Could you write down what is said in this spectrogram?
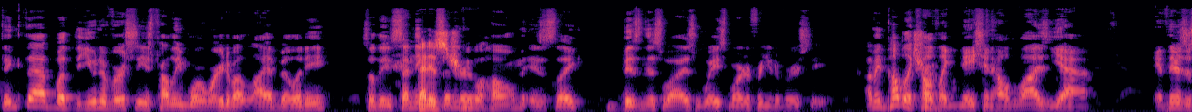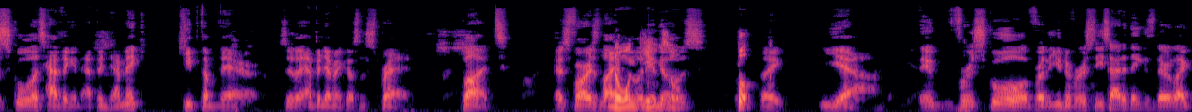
think that, but the university is probably more worried about liability. So they sending That is sending true. people home is like business wise way smarter for university. I mean, public Sure. health, like nation health wise, yeah. If there's a school that's having an epidemic, keep them there so the epidemic doesn't spread. But as far as No one liability gives goes, like yeah, If- for a school for the university side of things, they're like,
